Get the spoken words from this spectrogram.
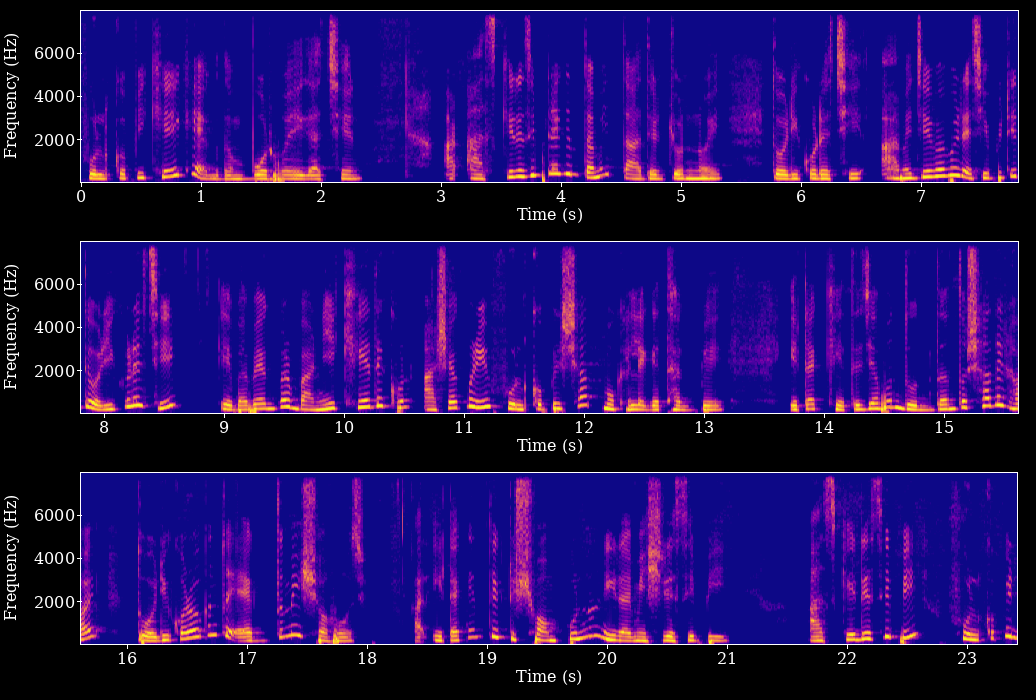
ফুলকপি খেয়ে খেয়ে একদম বোর হয়ে গেছেন। আর আজকের রেসিপিটা কিন্তু আমি তাদের জন্যই তৈরি করেছি। আমি যেভাবে রেসিপিটি তৈরি করেছি, এভাবে একবার বানিয়ে খেয়ে দেখুন, আশা করি ফুলকপির স্বাদ মুখে লেগে থাকবে। এটা খেতে যেমন দুর্দান্ত স্বাদের হয়, তৈরি করাও কিন্তু একদমই সহজ। আর এটা কিন্তু একটি সম্পূর্ণ নিরামিষ রেসিপি আজকের রেসিপি ফুলকপির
